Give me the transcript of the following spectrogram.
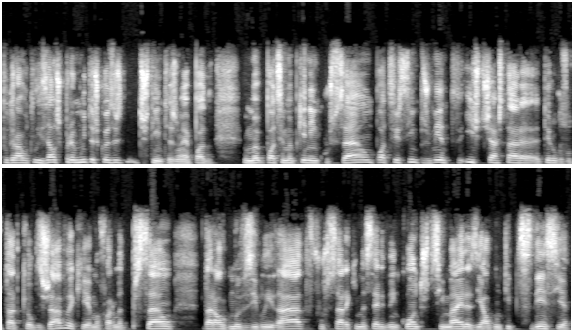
poderá utilizá-los para muitas coisas distintas, não é? Pode, uma, pode ser uma pequena incursão, pode ser simplesmente isto já estar a ter o resultado que ele desejava, que é uma forma de pressão, dar alguma visibilidade, forçar aqui uma série de encontros, de cimeiras e algum tipo de cedência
